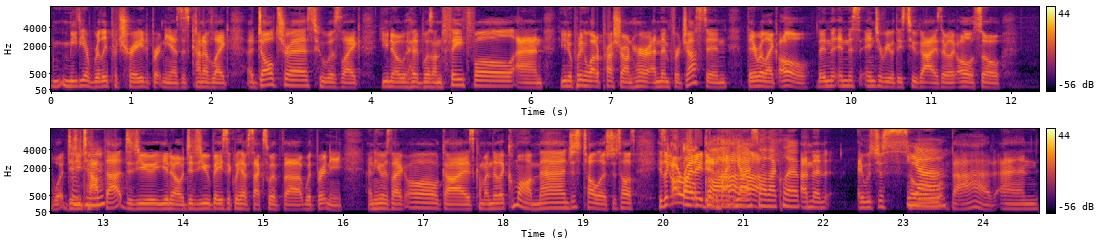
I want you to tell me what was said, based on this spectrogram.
media really portrayed Britney as this kind of like adulteress who was like you know had was unfaithful and you know putting a lot of pressure on her. And then for Justin, they were like, oh, in in this interview with these two guys, they were like, oh, so. What did you Mm-hmm. tap that? Did you, you know, did you basically have sex with uh, with Britney? And he was like, "Oh, guys, come on." They're like, "Come on, man, just tell us, just tell us." He's like, "All right, Oh, I did." Yeah, I saw that clip. And then it was just so Yeah. bad and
